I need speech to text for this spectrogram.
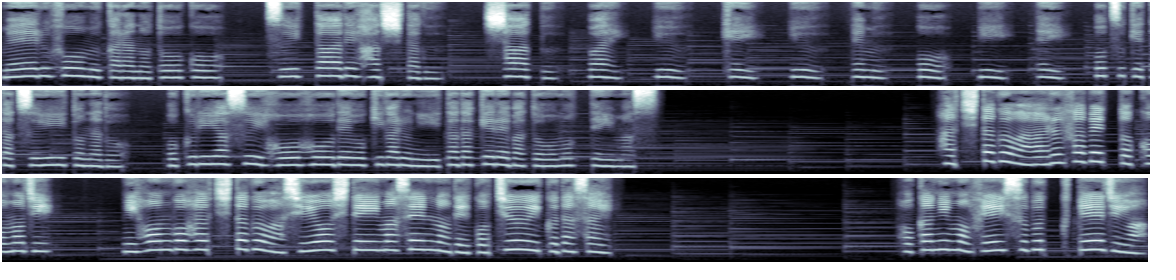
メールフォームからの投稿、Twitter でハッシュタグ、シャープ y, u, k, u, m, o, b, a をつけたツイートなど、送りやすい方法でお気軽にいただければと思っています。ハッシュタグはアルファベット小文字。日本語ハッシュタグは使用していませんのでご注意ください。他にも Facebook ページや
